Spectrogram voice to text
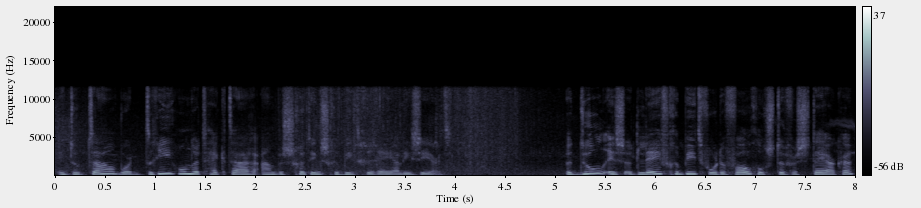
In totaal wordt 300 hectare aan beschuttingsgebied gerealiseerd. Het doel is het leefgebied voor de vogels te versterken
